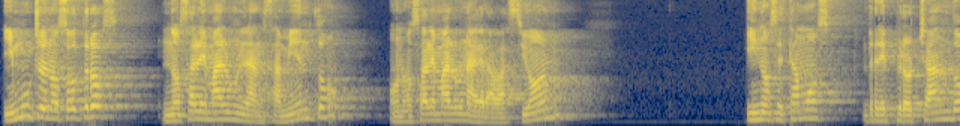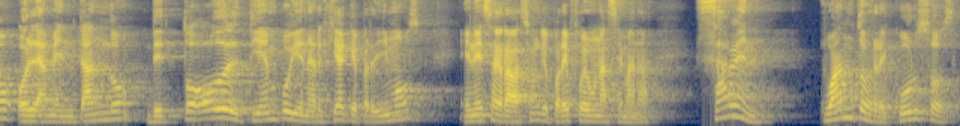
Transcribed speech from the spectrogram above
Y muchos de nosotros nos sale mal un lanzamiento o nos sale mal una grabación y nos estamos reprochando o lamentando de todo el tiempo y energía que perdimos en esa grabación que por ahí fue una semana. ¿Saben cuántos recursos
